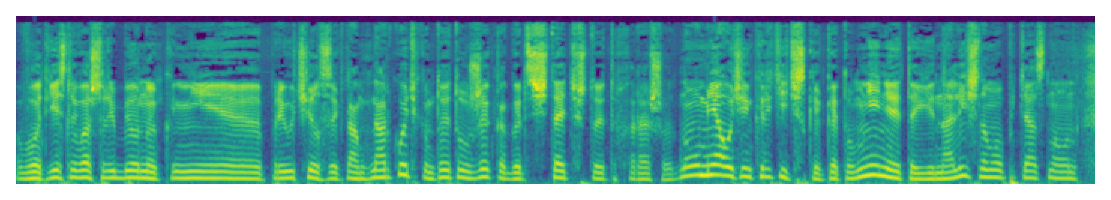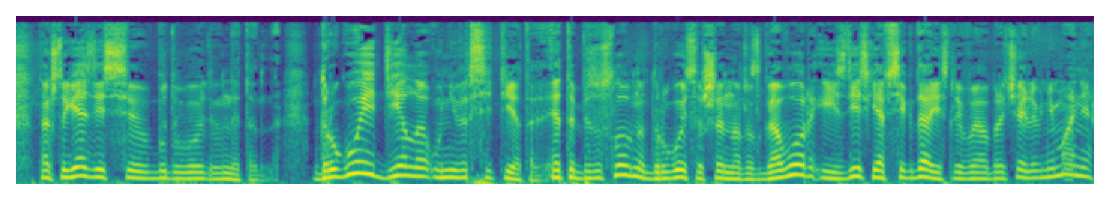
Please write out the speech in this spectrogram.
вот, если ваш ребенок не приучился к, там, к наркотикам, то это уже, как говорится, считайте, что это хорошо. Ну, у меня очень критическое к этому мнение, это и на личном опыте основано. Так что я здесь э, буду... Это, другое дело университета. Это, безусловно, другой совершенно разговор. И здесь я всегда, если вы обращали внимание,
